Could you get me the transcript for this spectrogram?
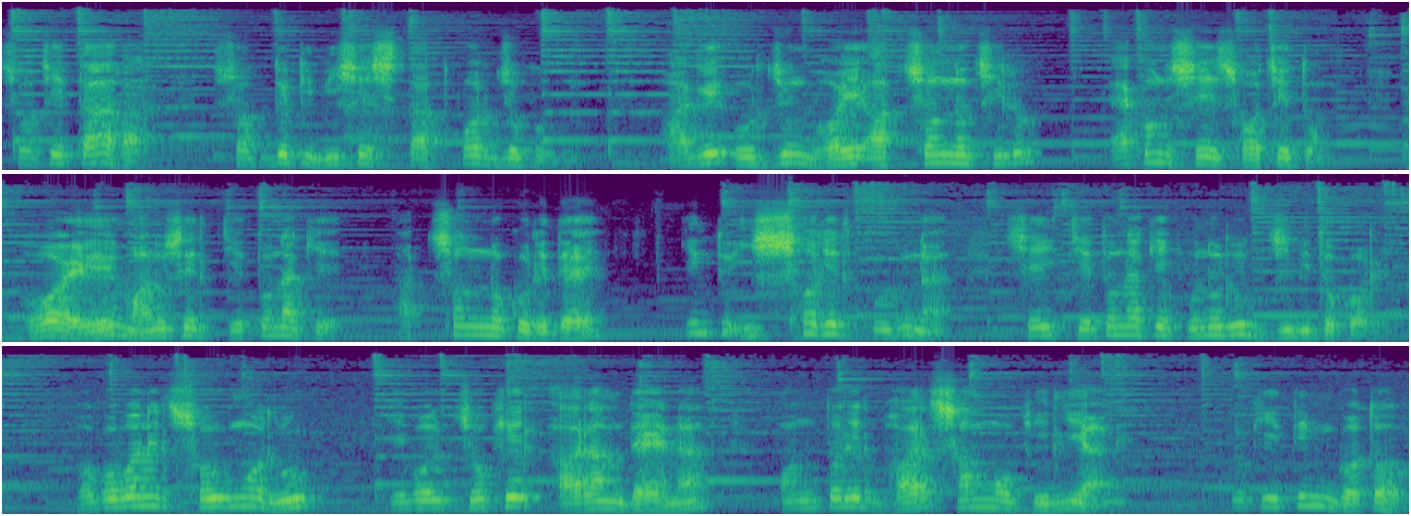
সচেতাহা শব্দটি বিশেষ তাৎপর্যপূর্ণ। আগে অর্জুন ভয়ে আচ্ছন্ন ছিল, এখন সে সচেতন। ভয় মানুষের চেতনাকে আচ্ছন্ন করে দেয়, কিন্তু ঈশ্বরের করুণা সেই চেতনাকে পুনরুজ্জীবিত করে। ভগবানের সৌম্য রূপ কেবল চোখের আরাম দেয় না, অন্তরের ভারসাম্য ফিরিয়ে আনে। প্রকৃতিম গত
